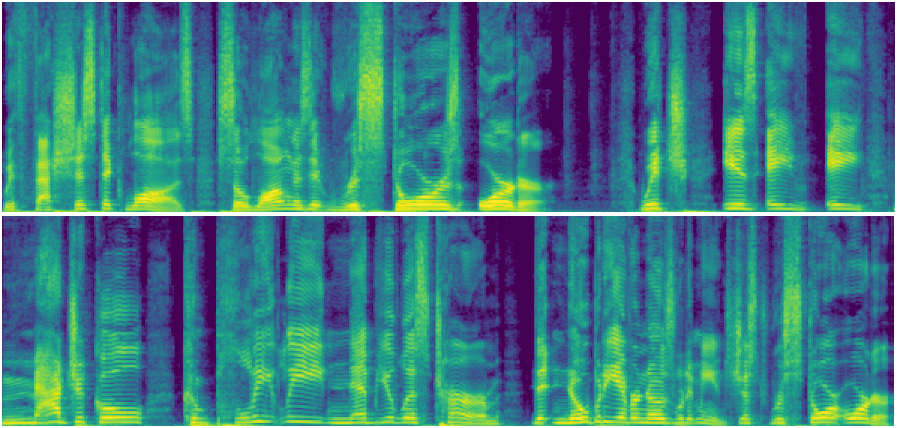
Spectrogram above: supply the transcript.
with fascistic laws so long as it restores order which is a, a magical, completely nebulous term that nobody ever knows what it means. Just restore order.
